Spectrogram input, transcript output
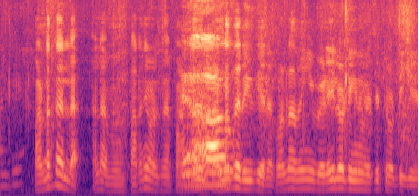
മതി. പണ്ടത്തെ അല്ല അല്ല പറഞ്ഞു കൊടുത്തത് പണ്ട് പണ്ടത്തെ രീതിയല്ല. പണ്ട് അതെങ്കിൽ വെളിയിലോട്ട് ഇങ്ങനെ വെച്ചിട്ട് ഒട്ടിക്കുക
